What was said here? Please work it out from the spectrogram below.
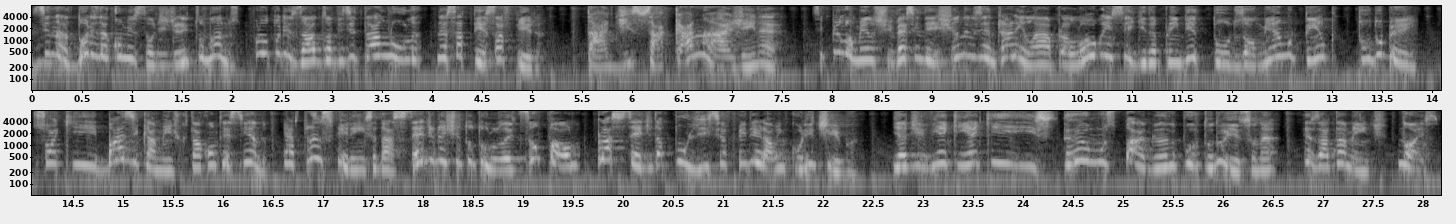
senadores da Comissão de Direitos Humanos foram autorizados a visitar Lula nessa terça-feira. Tá de sacanagem, né? Se pelo menos estivessem deixando eles entrarem lá para logo em seguida prender todos ao mesmo tempo, tudo bem. Só que basicamente o que está acontecendo é a transferência da sede do Instituto Lula de São Paulo para a sede da Polícia Federal em Curitiba. E adivinha quem é que estamos pagando por tudo isso, né? Exatamente, nós,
